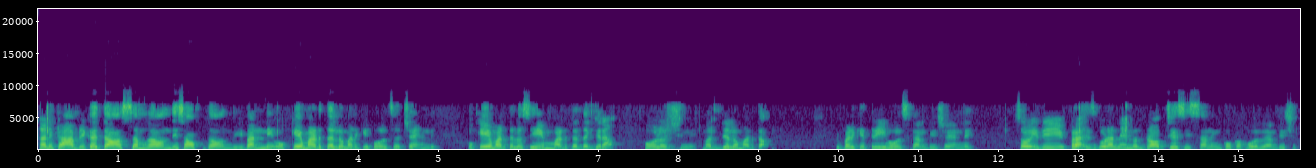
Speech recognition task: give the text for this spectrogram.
కానీ ఫ్యాబ్రిక్ అయితే ఆసమ్గా ఉంది సాఫ్ట్గా ఉంది. ఇవన్నీ ఒకే మడతలో మనకి హోల్స్ వచ్చాయండి. ఒకే మడతలో సేమ్ మడత దగ్గర హోల్ వచ్చింది. మధ్యలో మడత. ఇప్పటికీ త్రీ హోల్స్ కనిపించాయండి. సో ఇది ప్రైస్ కూడా నేను డ్రాప్ చేసి ఇస్తాను ఇంకొక హోల్ కనిపించింది.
